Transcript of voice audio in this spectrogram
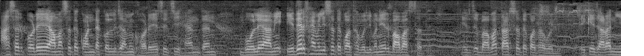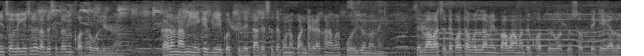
আসার পরে আমার সাথে কন্ট্যাক্ট করলে যে, আমি ঘরে এসেছি, হ্যান ত্যান বলে আমি এদের ফ্যামিলির সাথে কথা বলি মানে এর বাবার সাথে। এর যে বাবা, তার সাথে কথা বলি। একে যারা নিয়ে চলে গেছিল, তাদের সাথে আমি কথা বলি না। কারণ আমি একে বিয়ে করতে চাই, তাদের সাথে কোনো কন্ট্যাক্ট রাখার আমার প্রয়োজনও নেই। এর বাবার সাথে কথা বললাম, এর বাবা আমাদের ঘরদোর ঘরদোর সব দেখে গেল।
